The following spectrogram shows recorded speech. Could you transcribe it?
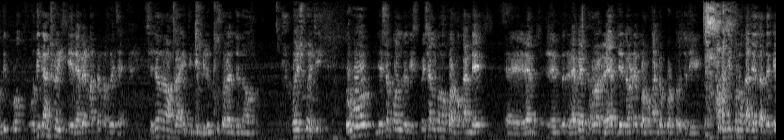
অধিক, অধিকাংশই এই র্যাবের মাধ্যমে হয়েছে। সেজন্য আমরা এটিকে বিলুপ্ত করার জন্য সুপারিশ করেছি। তবুও যে সকল যদি স্পেশাল কোনো কর্মকাণ্ডে র্যাবের ধরন, র্যাব যে ধরনের কর্মকাণ্ড করতো, যদি সামাজিক কোনো কাজে তাদেরকে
